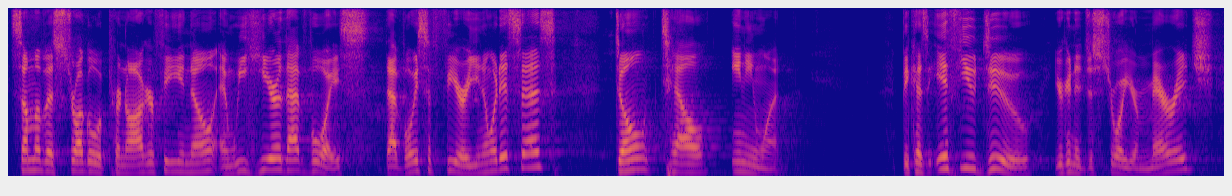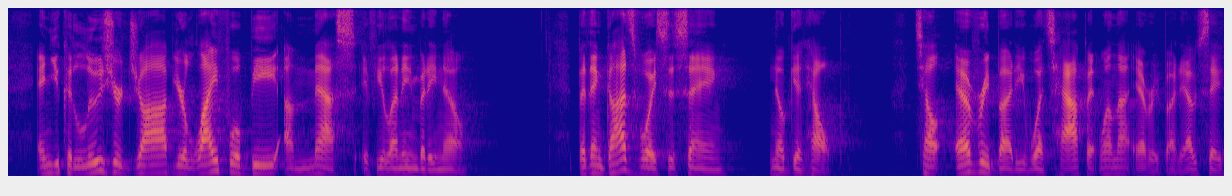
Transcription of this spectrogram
Some of us struggle with pornography, you know, and we hear that voice, that voice of fear. You know what it says? Don't tell anyone. Because if you do, you're going to destroy your marriage and you could lose your job. Your life will be a mess if you let anybody know. But then God's voice is saying, no, get help. Tell everybody what's happened. Well, not everybody. I would say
